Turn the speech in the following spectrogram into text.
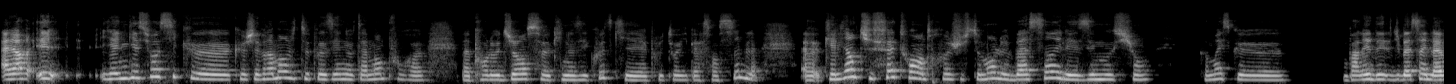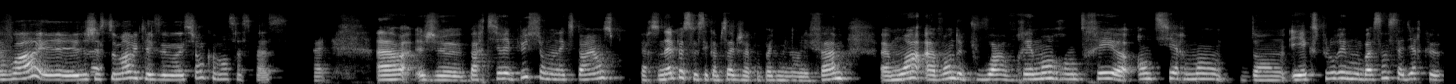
Alors, il y a une question aussi que, j'ai vraiment envie de te poser, notamment pour, euh, bah, pour l'audience qui nous écoute, qui est plutôt hypersensible. Euh, quel lien tu fais, toi, entre justement le bassin et les émotions? Comment est-ce que... On parlait du bassin et de la voix, et justement avec les émotions, comment ça se passe? Alors, je partirai plus sur mon expérience personnelle parce que c'est comme ça que j'accompagne maintenant les femmes. Euh, moi, avant de pouvoir vraiment rentrer entièrement dans et explorer mon bassin, c'est-à-dire que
